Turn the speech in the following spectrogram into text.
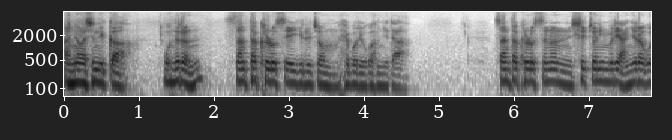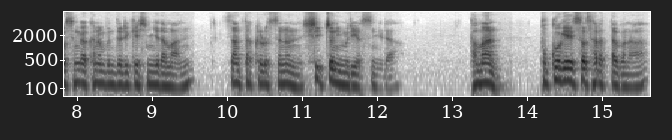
안녕하십니까. 오늘은 산타클로스 얘기를 좀 해보려고 합니다. 산타클로스는 실존 인물이 아니라고 생각하는 분들이 계십니다만, 산타클로스는 실존 인물이었습니다. 다만, 북극에서 살았다거나,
